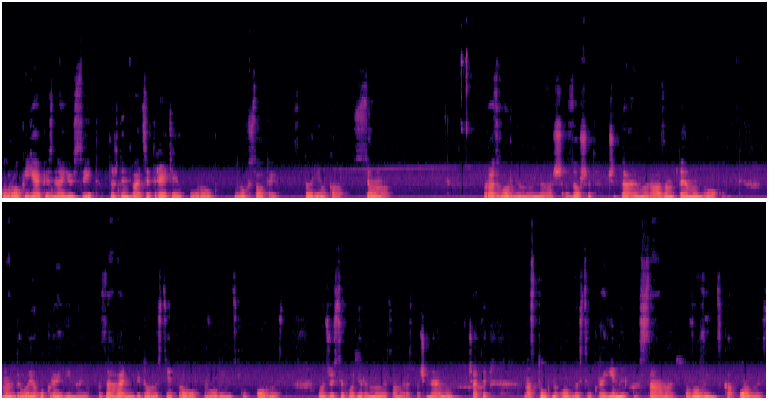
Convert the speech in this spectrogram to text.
Урок Я пізнаю світ, тиждень 23, урок 200, сторінка 7. Розгорнемо наш зошит, читаємо разом тему уроку. Мандрую Україною. Загальні відомості про Волинську область. Отже, сьогодні ми з вами розпочинаємо вивчати наступну область України, а саме Волинська область.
